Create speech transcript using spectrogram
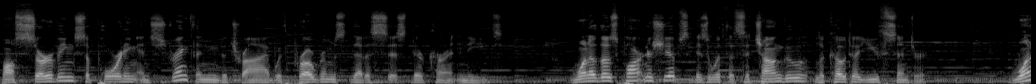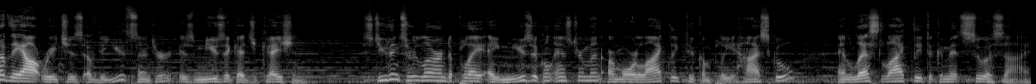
while serving, supporting, and strengthening the tribe with programs that assist their current needs. One of those partnerships is with the Sicangu Lakota Youth Center. One of the outreaches of the Youth Center is music education. Students who learn to play a musical instrument are more likely to complete high school and less likely to commit suicide,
